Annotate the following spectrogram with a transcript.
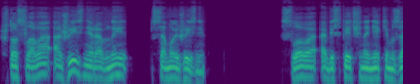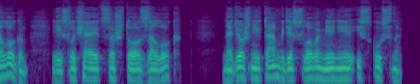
что слова о жизни равны самой жизни? Слово обеспечено неким залогом, и случается, что залог надежней там, где слово менее искусно.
